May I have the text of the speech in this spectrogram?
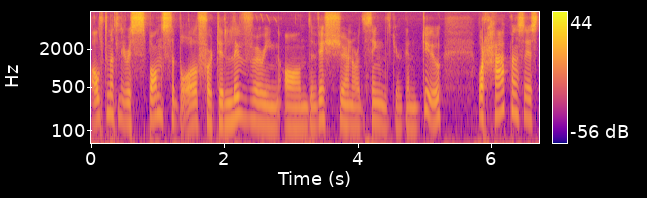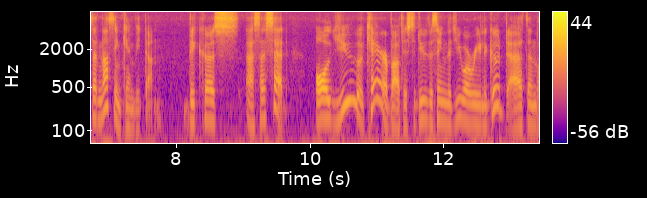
ultimately responsible for delivering on the vision or the thing that you're going to do, what happens is that nothing can be done. Because, as I said, all you care about is to do the thing that you are really good at and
